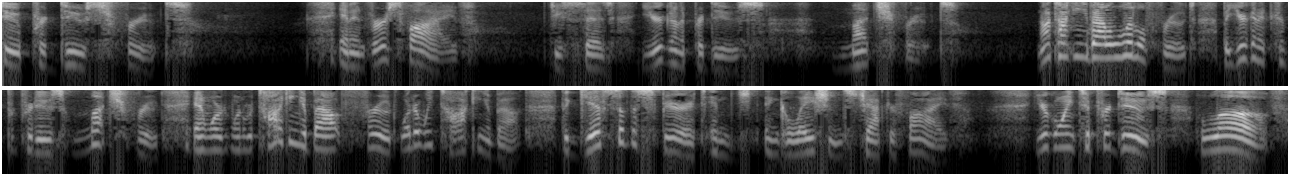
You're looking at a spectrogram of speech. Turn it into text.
to produce fruit. And in verse 5, Jesus says, you're going to produce much fruit. Not talking about a little fruit, but you're going to produce much fruit. And we're, when we're talking about fruit, what are we talking about? The gifts of the Spirit in, in Galatians chapter 5. You're going to produce love,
